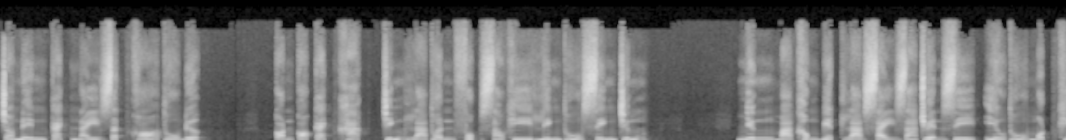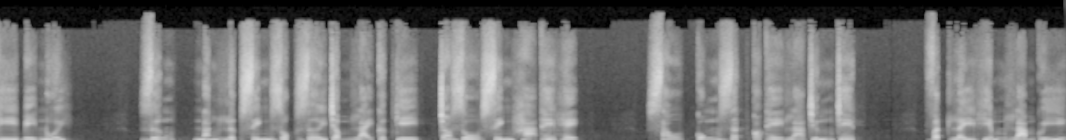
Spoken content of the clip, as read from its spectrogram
Cho nên cách này rất khó thu được. Còn có cách khác chính là thuần phục sau khi linh thú sinh trứng. Nhưng mà không biết là xảy ra chuyện gì yêu thú một khi bị nuôi. Dưỡng, năng lực sinh dục rơi chậm lại cực kỳ, cho dù sinh hạ thế hệ. Sau cũng rất có thể là trứng chết. Vật lấy hiếm làm quý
